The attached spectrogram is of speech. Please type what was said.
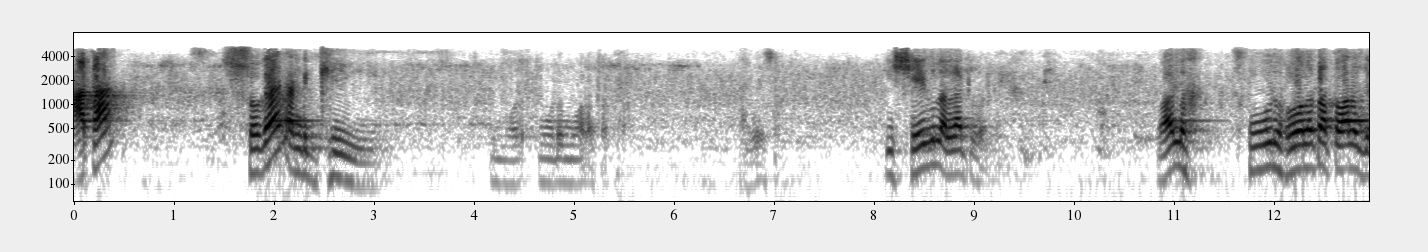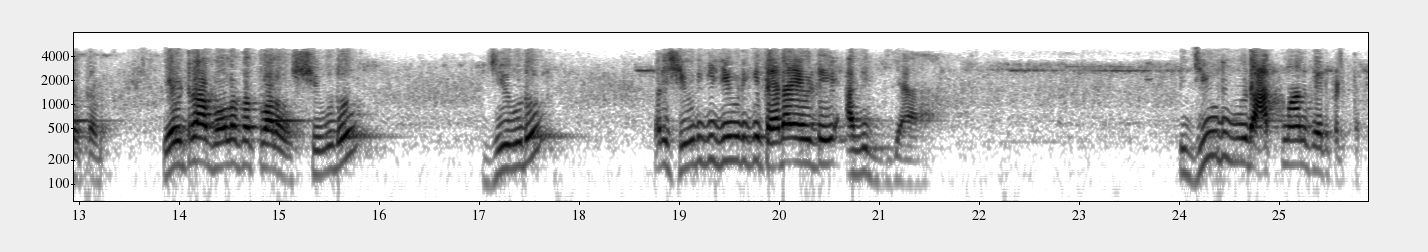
ఆట షుగర్ అండ్ ఘీ. మూడు మూడు మూలతత్వం అదే ఈ షేవులు అలాంటివి వాళ్ళు వాళ్ళు మూడు మూలతత్వాలు చెప్తాడు. ఏమిట్రా మూలతత్వాలు? శివుడు జీవుడు. మరి శివుడికి జీవుడికి తేడా ఏమిటి? అవిద్య. ఈ జీవుడికి వీడు ఆత్మ అని పేరు పెడతాడు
